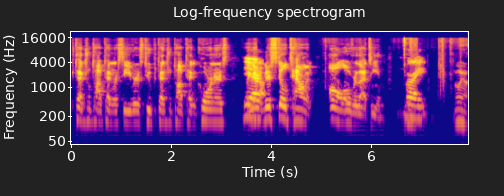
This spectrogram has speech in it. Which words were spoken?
potential top 10 receivers, two potential top 10 corners. Like yeah. there's still talent all over that team. Right. Oh yeah.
